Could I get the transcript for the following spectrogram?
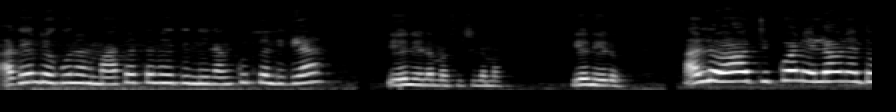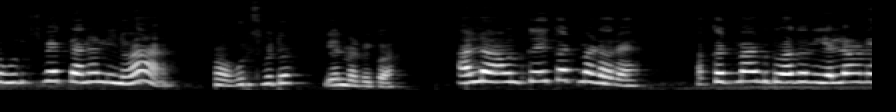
ಅದೇನು ರಘು ನಾನು ಮಾತಾಡ್ತಾನೆ ಇದ್ದೀನಿ. ನೀನು ಹಂಗೆ ಕೂತ್ಕೊಂಡಿದ್ಯಾ? ಏನು ಹೇಳಮ್ಮ ಸುಶೀಲಮ್ಮ? ಏನು ಹೇಳು? ಅಲ್ಲೋ ಚಿಕ್ಕವನು ಎಲ್ಲವನ್ನ ಅಂತ ಹುಡುಕ್ಸ್ಬೇಕು ತಾನೇ ನೀನು? ಹಾಂ ಹುಡುಕ್ಸ್ಬಿಟ್ಟು ಏನು ಮಾಡಬೇಕು? ಅಲ್ಲ ಅವ್ನ ಕೈ ಕಟ್ ಮಾಡೋರೆ. ಕಟ್ ಮಾಡಿಬಿಟ್ಟು ಅದನ್ನು ಎಲ್ಲವನ್ನ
